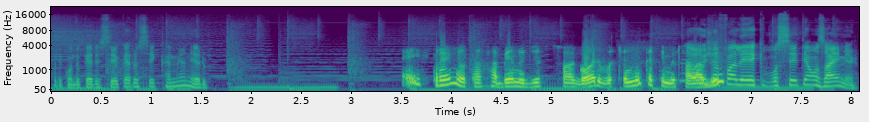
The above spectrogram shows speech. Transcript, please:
Falei, quando eu quero ser, eu quero ser caminhoneiro. É estranho eu estar sabendo disso só agora e você nunca ter me eu falado já isso. falei que você tem Alzheimer.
